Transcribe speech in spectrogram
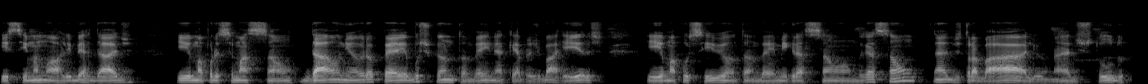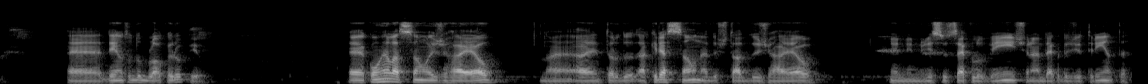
e sim uma maior liberdade e uma aproximação da União Europeia, buscando também né, a quebra de barreiras e uma possível também migração, migração né, de trabalho, né, de estudo é, dentro do bloco europeu. É, com relação a Israel, né, a, a, criação né, do Estado de Israel no início do século XX, na né, década de 30,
